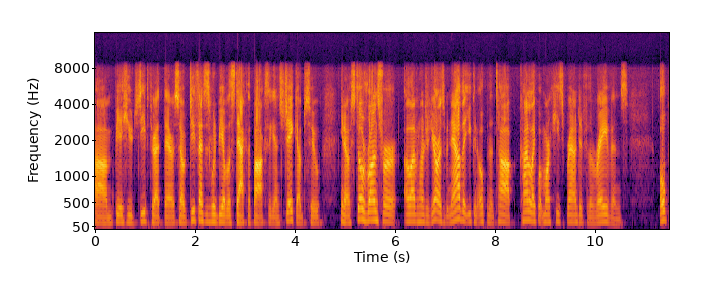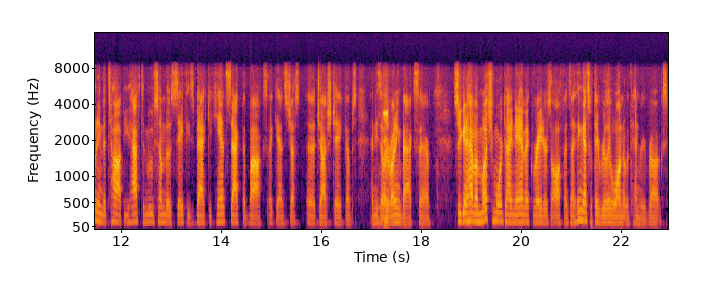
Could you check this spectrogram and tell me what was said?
um, be a huge deep threat there. So defenses would be able to stack the box against Jacobs, who you know still runs for 1,100 yards. But now that you can open the top, kind of like what Marquise Brown did for the Ravens opening the top, you have to move some of those safeties back. You can't stack the box against just uh, Josh Jacobs and these right. other running backs there. So you're going to have a much more dynamic Raiders offense. I think that's what they really wanted with Henry Ruggs.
